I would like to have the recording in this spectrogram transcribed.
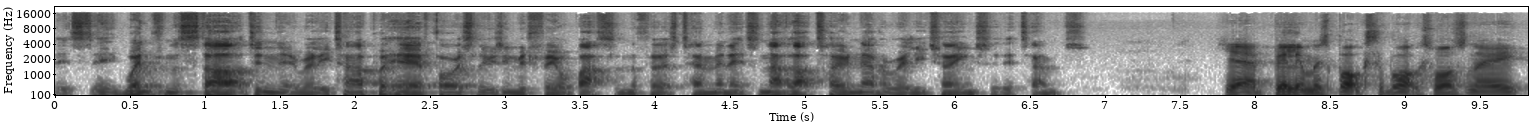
it's it went from the start, didn't it? Really, I put here Forest losing midfield battle in the first ten minutes, and that, that tone never really changed, did it, Temps? Yeah, Billing was box to box, wasn't he?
